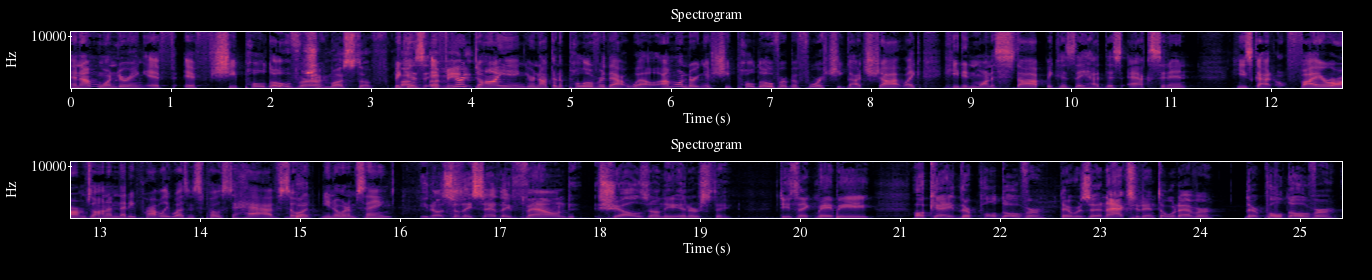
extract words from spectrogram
And I'm wondering if if she pulled over. She must have Because Uh, I if mean, you're dying, you're not going to pull over that well. I'm wondering if she pulled over before she got shot. Like he didn't want to stop because they had this accident. He's got firearms on him that he probably wasn't supposed to have. So But- you know what I'm saying? You know, so they say they found shells on the interstate. Do you think maybe, okay, they're pulled over? There was an accident or whatever. They're pulled over.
